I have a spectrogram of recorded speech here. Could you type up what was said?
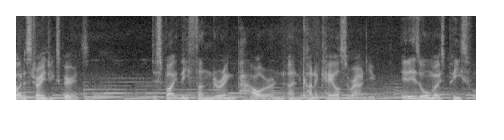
Quite a strange experience. Despite the thundering power and, and kind of chaos around you, it is almost peaceful.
